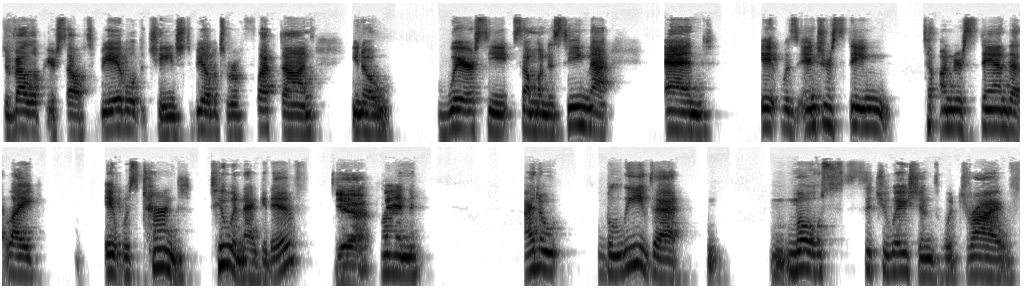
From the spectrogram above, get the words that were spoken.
develop yourself, to be able to change, to be able to reflect on, you know, where see, someone is seeing that. And it was interesting to understand that, like, it was turned to a negative. Yeah. When I don't believe that most situations would drive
